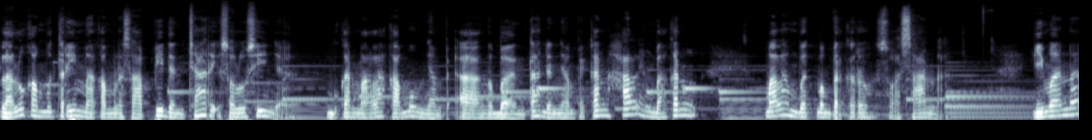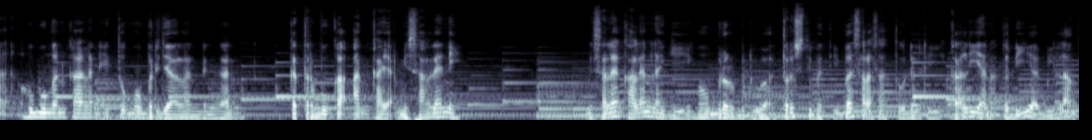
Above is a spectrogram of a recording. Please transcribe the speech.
lalu kamu terima kamu resapi dan cari solusinya. Bukan malah kamu menyampa, uh, ngebantah dan menyampaikan hal yang bahkan malah membuat memperkeruh suasana Gimana hubungan kalian itu mau berjalan dengan keterbukaan kayak misalnya nih? Misalnya kalian lagi ngobrol berdua Terus tiba-tiba salah satu dari kalian atau dia bilang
